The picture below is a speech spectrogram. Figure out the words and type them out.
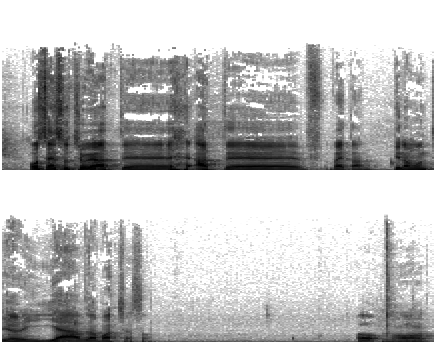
Och sen så tror jag att, eh, att eh, vad heter han? Pinamonti gör en jävla match alltså. Ja. Ja.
